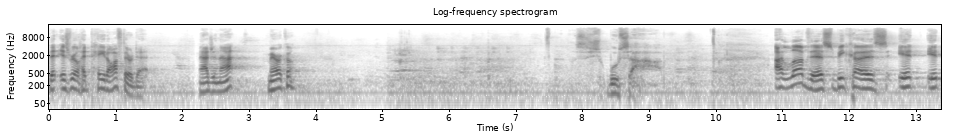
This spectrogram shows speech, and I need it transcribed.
that israel had paid off their debt imagine that america Wusa. I love this because it, it,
